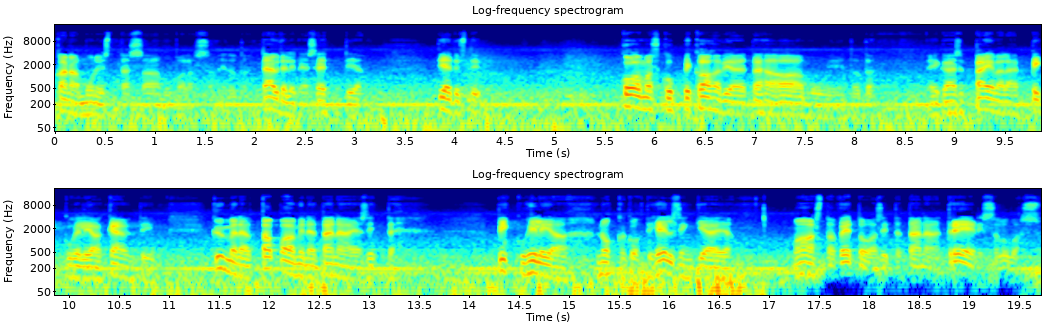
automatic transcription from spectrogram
kananmunista tässä aamupalassa. Niin tota, täydellinen setti ja tietysti kolmas kuppi kahvia jo tähän aamuun. Niin tota, eikä se päivä lähde pikkuhiljaa käyntiin. Kymmeneltä tapaaminen tänään ja sitten pikkuhiljaa nokka kohti Helsinkiä ja maasta vetoa sitten tänään treenissä luvassa.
